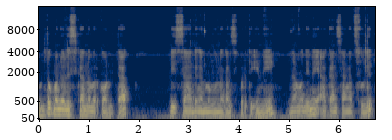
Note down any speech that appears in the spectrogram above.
Untuk menuliskan nomor kontak, bisa dengan menggunakan seperti ini, namun ini akan sangat sulit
